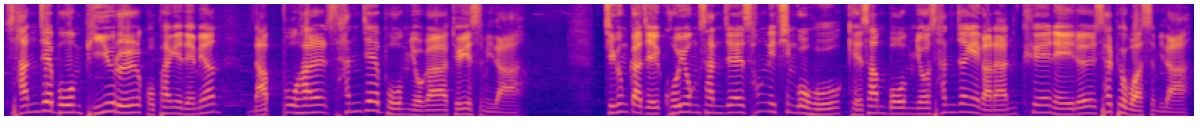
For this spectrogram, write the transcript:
산재보험 비율을 곱하게 되면 납부할 산재보험료가 되겠습니다. 지금까지 고용산재 성립신고 후 계산보험료 산정에 관한 Q&A를 살펴보았습니다.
